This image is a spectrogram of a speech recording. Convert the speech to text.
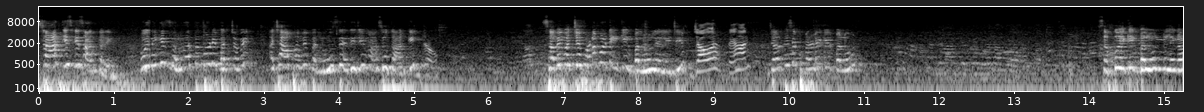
start किसके साथ करें? होने की ज़रूरत है थोड़ी बच्चों में अच्छा आप हमें बलून दे दीजिए वहाँ से उतार के। सभी बच्चे फटाफट एक एक बलून ले लीजिए। जाओ रेहान। जल्दी से पकड़ लेंगे बलून सबको एक एक बलून मिलेगा।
